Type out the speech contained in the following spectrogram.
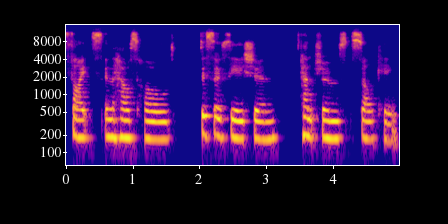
fights in the household, dissociation, tantrums, sulking.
